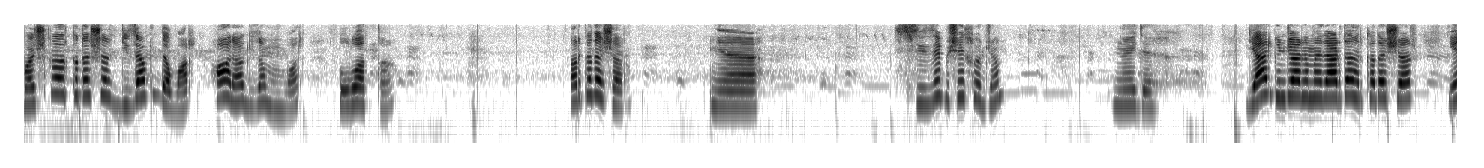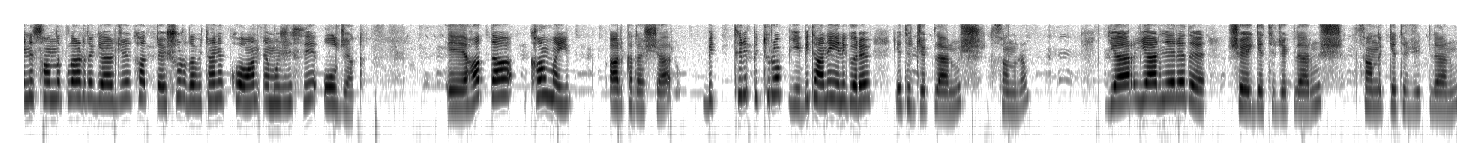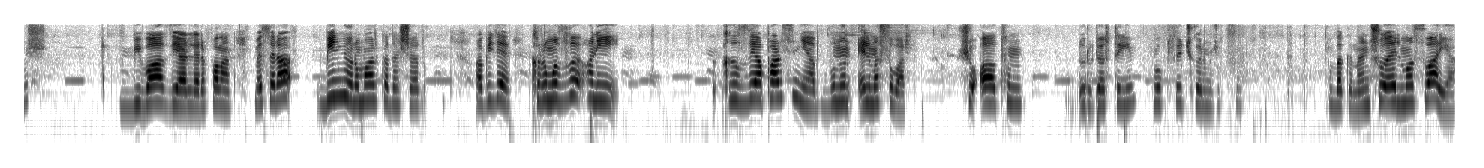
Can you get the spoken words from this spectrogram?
Başka arkadaşlar gizem de var. Hala gizem var. Dolu hatta. Arkadaşlar. Ee, size bir şey söyleyeceğim. Neydi? Diğer güncellemelerde arkadaşlar yeni sandıklar da gelecek. Hatta şurada bir tane kovan emojisi olacak. Ee, hatta kalmayıp arkadaşlar bir Tripitrop diye bir tane yeni görev getireceklermiş sanırım. Diğer yerlere de şey getireceklermiş. Sandık getireceklermiş. Bir bazı yerlere falan. Mesela bilmiyorum arkadaşlar. Ha bir de kırmızı hani hızlı yaparsın ya bunun elması var. Şu altın dur göstereyim. Yoksa hiç görmeyeceksin. Bakın hani şu elmas var ya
